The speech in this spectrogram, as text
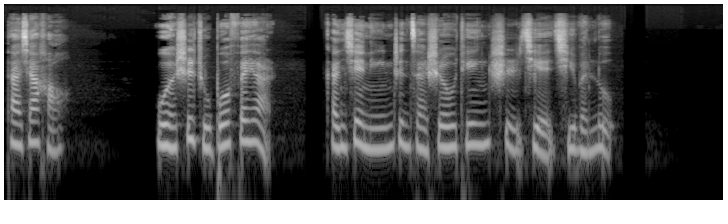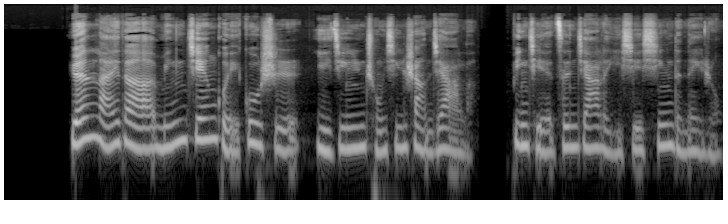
大家好，我是主播菲尔，感谢您正在收听《世界奇闻录》。原来的民间鬼故事已经重新上架了，并且增加了一些新的内容。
